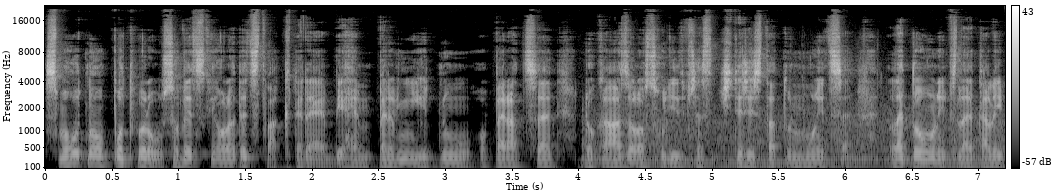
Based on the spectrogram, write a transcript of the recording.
S mohutnou podporou sovětského letectva, které během prvních dnů operace dokázalo schodit přes 400 tun munice, letouny vzlétaly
